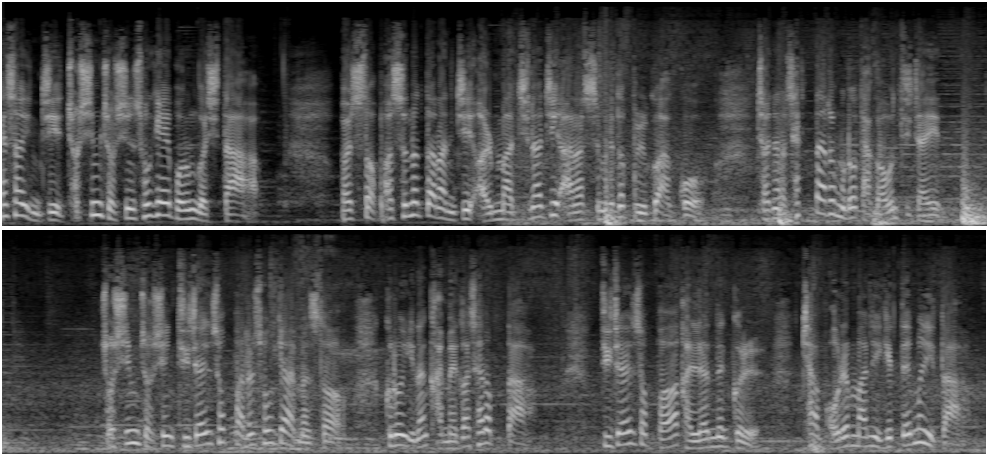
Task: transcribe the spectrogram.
해서인지 조심조심 소개해 보는 것이다. 벌써 버스는 떠난 지 얼마 지나지 않았음에도 불구하고 전혀 색다름으로 다가온 디자인. 조심조심 디자인 소파를 소개하면서 그로 인한 감회가 새롭다. 디자인 소파와 관련된 글 참 오랜만이기 때문이다.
